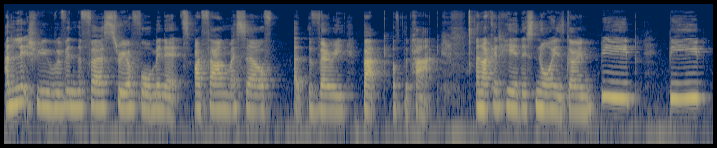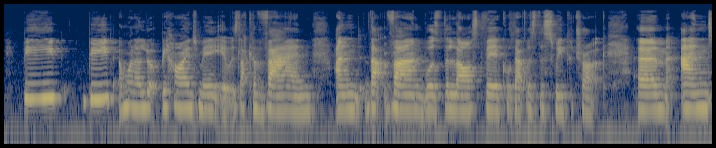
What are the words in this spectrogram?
and literally within the first three or four minutes, I found myself at the very back of the pack. And I could hear this noise going beep, beep, beep, beep. And when I looked behind me, it was like a van. And that van was the last vehicle, that was the sweeper truck. Um, and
